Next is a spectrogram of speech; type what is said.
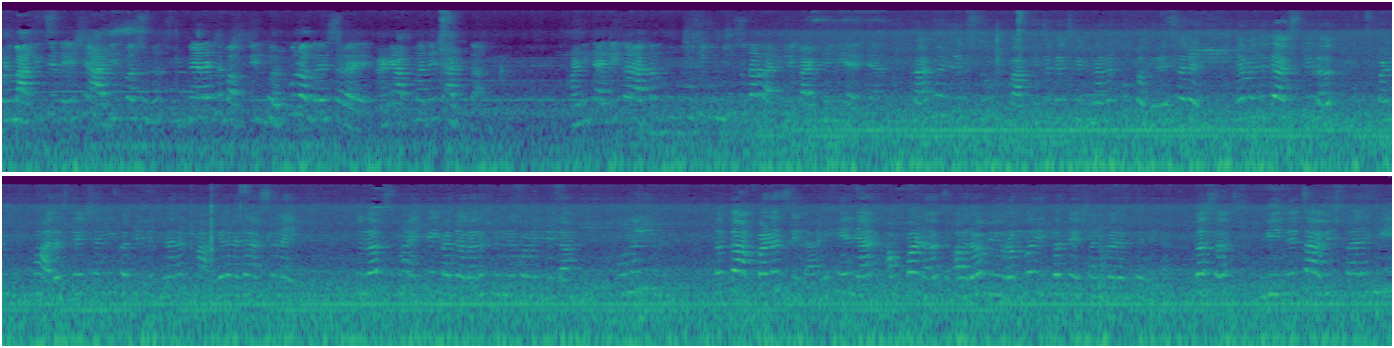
पण बाकीचे देश हे आधीपासूनच विज्ञानाच्या बाबतीत भरपूर अग्रेसर आहे आणि आपला देश आटता आणि त्यांनी तर आता खूप मोठी उंची सुद्धा घातली काढलेली आहे त्या काय म्हणतेस तू बाकीचे देश विज्ञानात खूप अग्रेसर आहेत ते म्हणजे ते असतीलच पण भारत देशाने कधी विज्ञानात मागे राहिलं असं नाही तुला माहिती आहे का जगाला शून्य कोणी दिला कोणही तर तो आपणच दिला आणि हे ज्ञान आपणच अरब युरोप व इतर देशांपर्यंत दिला तसंच विजेचा आविष्कारही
